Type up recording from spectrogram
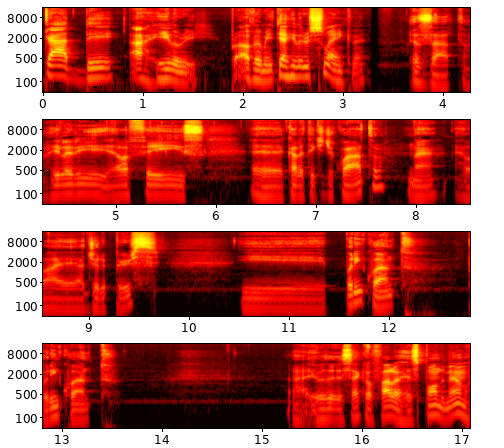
cadê a Hillary? Provavelmente é a Hillary Swank, né? Exato. Hillary, ela fez é, Karate Kid 4, né? Ela é a Julie Pierce. E por enquanto, por enquanto. Ah, eu, será que eu falo? Eu respondo mesmo?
